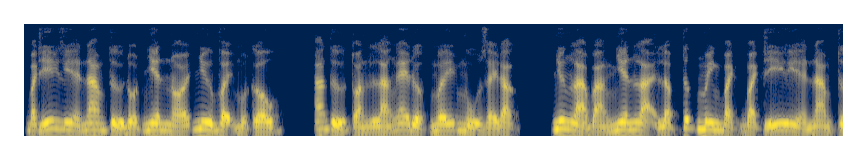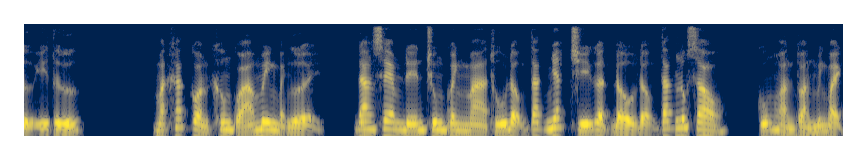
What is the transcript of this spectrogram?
Bạch ý ý nam tử đột nhiên nói như vậy một câu, an tử toàn là nghe được mây mù dày đặc, nhưng là bàng nhiên lại lập tức minh bạch bạch ý ý nam tử ý tứ. Mặt khác còn không quá minh bạch người, đang xem đến chung quanh ma thú động tác nhất trí gật đầu động tác lúc sau, cũng hoàn toàn minh bạch.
